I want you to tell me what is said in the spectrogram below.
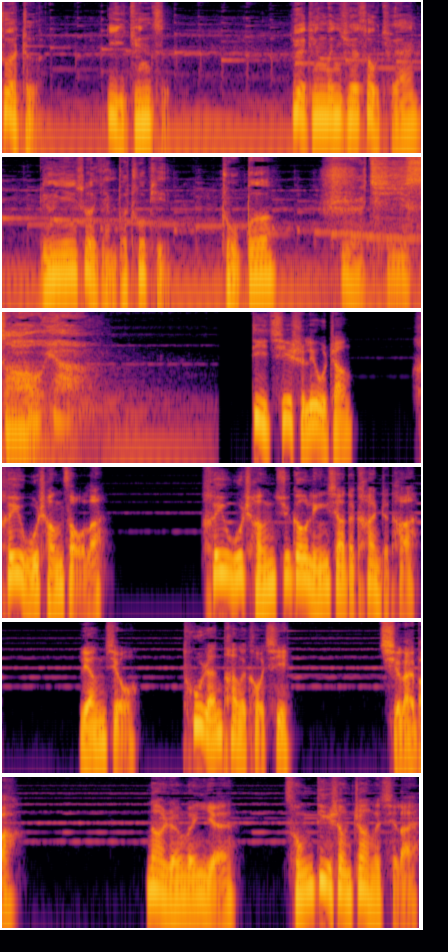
作者：易君子，乐亭文学授权，灵音社演播出品，主播是七少呀。第七十六章，黑无常走了。黑无常居高临下的看着他，良久，突然叹了口气：“起来吧。”那人闻言，从地上站了起来，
